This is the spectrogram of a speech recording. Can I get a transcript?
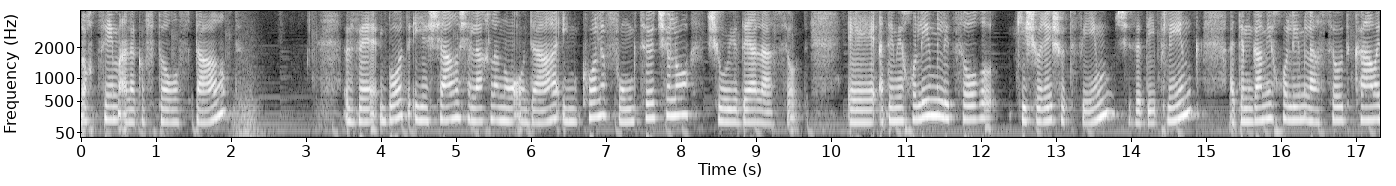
לוחצים על הכפתור סטארט ובוט ישר שלח לנו הודעה עם כל הפונקציות שלו שהוא יודע לעשות. אה, אתם יכולים ליצור קישורי שוטפים, שזה Link, אתם גם יכולים לעשות כמה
